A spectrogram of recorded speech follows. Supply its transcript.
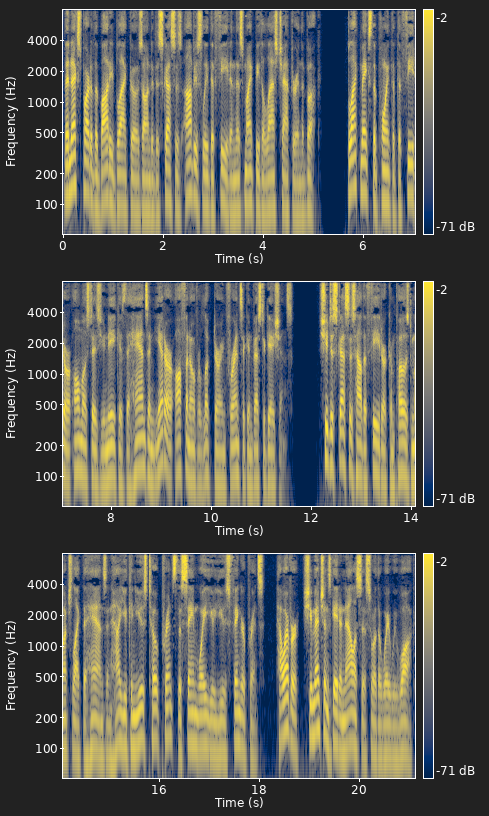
The next part of the body Black goes on to discuss is obviously the feet, and this might be the last chapter in the book. Black makes the point that the feet are almost as unique as the hands and yet are often overlooked during forensic investigations. She discusses how the feet are composed much like the hands and how you can use toe prints the same way you use fingerprints, However, she mentions gait analysis or the way we walk,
